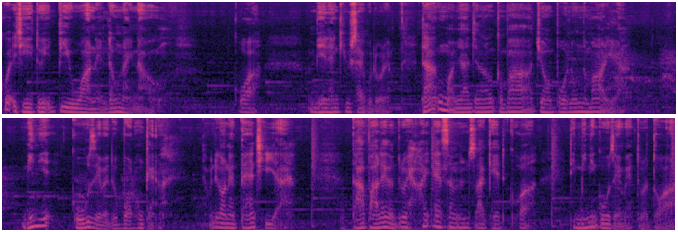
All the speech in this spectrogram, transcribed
ကိုအရေးသွေးအပြည့်ဝနဲ့လုံနိုင်တာကိုကိုကအမြဲတမ်း queue site ဖို့လိုတယ်ဒါဥမာများကျွန်တော်တို့ကဘာကြော်ဘောလုံးသမားတွေကမိနစ်90ပဲသူဘောလုံးကန်တယ်ဒါပေမဲ့ဒီကောင်နဲ့တန်းချီရတယ်ဒါဘာလဲဆိုတော့သူတို့ high excellence cycle ကိုကဒီမိနစ်90ပဲသူတို့တော့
